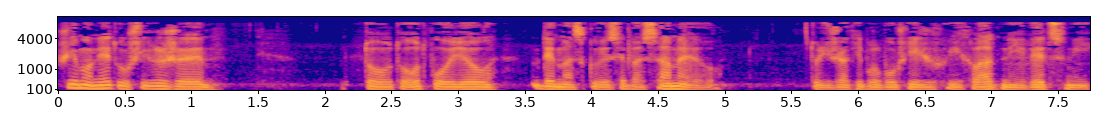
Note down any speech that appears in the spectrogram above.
Šimon netušil, že touto odpovedou demaskuje seba samého, totiž aký bol voči Ježišovi chladný, vecný,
